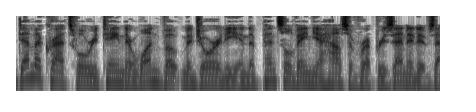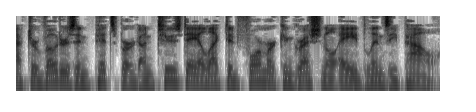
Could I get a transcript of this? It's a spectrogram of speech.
Democrats will retain their one-vote majority in the Pennsylvania House of Representatives after voters in Pittsburgh on Tuesday elected former congressional aide Lindsey Powell.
